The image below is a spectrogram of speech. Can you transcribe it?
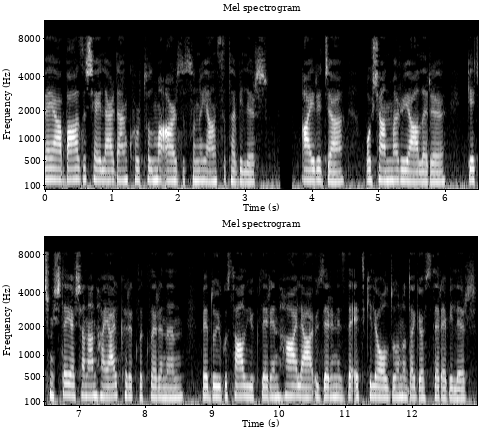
veya bazı şeylerden kurtulma arzusunu yansıtabilir. Ayrıca boşanma rüyaları, geçmişte yaşanan hayal kırıklıklarının ve duygusal yüklerin hala üzerinizde etkili olduğunu da gösterebilir.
